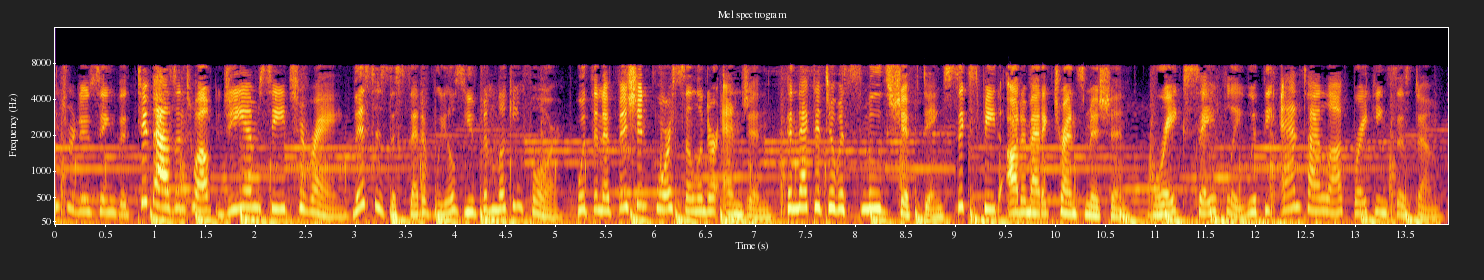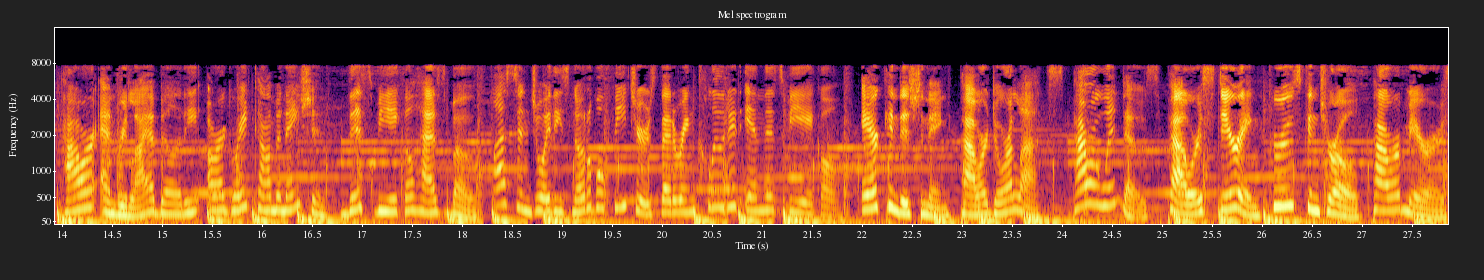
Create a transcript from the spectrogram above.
Introducing the 2012 GMC Terrain. This is the set of wheels you've been looking for. With an efficient four-cylinder engine connected to a smooth shifting six-speed automatic transmission. Brake safely with the anti-lock braking system. Power and reliability are a great combination. This vehicle has both. Plus, enjoy these notable features that are included in this vehicle. Air conditioning, power door locks, power windows, power steering, cruise control, power mirrors,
